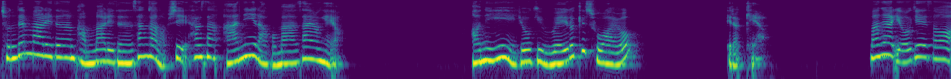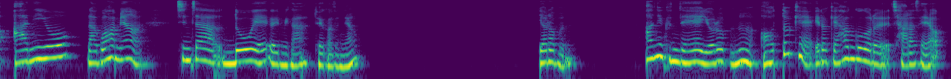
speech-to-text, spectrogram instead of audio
존댓말이든 반말이든 상관없이 항상 아니라고만 사용해요. 아니, 여기 왜 이렇게 좋아요? 이렇게요. 만약 여기에서 아니요 라고 하면 진짜 no의 의미가 되거든요. 여러분. 아니, 근데 여러분은 어떻게 이렇게 한국어를 잘하세요?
